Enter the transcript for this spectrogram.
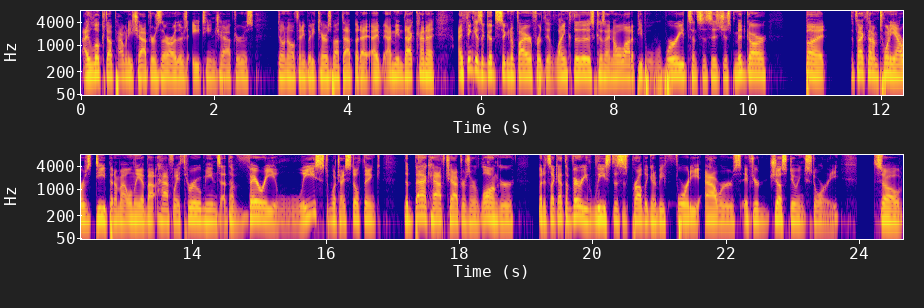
I looked up how many chapters there are. There's 18 chapters. Don't know if anybody cares about that, but I, I, I mean, that kind of, I think is a good signifier for the length of this because I know a lot of people were worried since this is just Midgar. But the fact that I'm 20 hours deep and I'm only about halfway through means at the very least, which I still think the back half chapters are longer, but it's like at the very least, this is probably going to be 40 hours if you're just doing story. So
